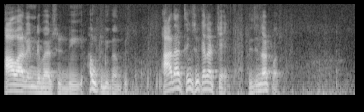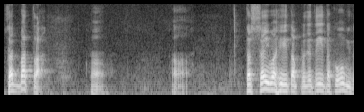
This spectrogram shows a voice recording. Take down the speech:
our endeavor should be how to become Krishna conscious. Other things we cannot change. This is not possible. Sadbatra. तस्व ही तप्रजते तकोविद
